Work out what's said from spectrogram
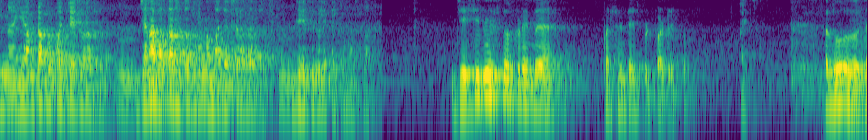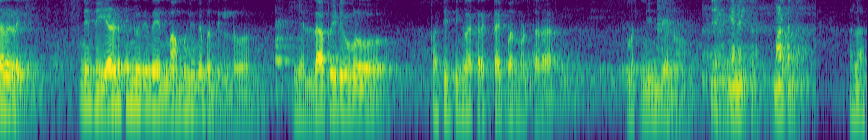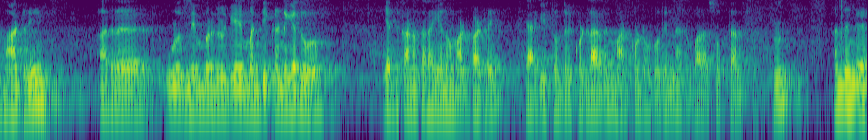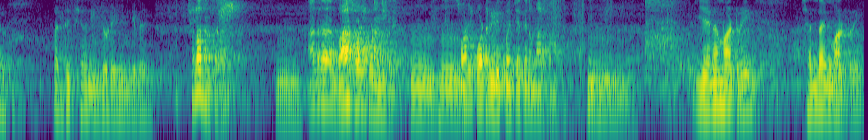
ಇನ್ನು ಈ ಅಮಟಾಪುರ ಪಂಚಾಯತ್ ಒಳಗೆ ಜನ ಬರ್ತಾರಂತಂದ್ರು ನಮ್ಮ ಅಧ್ಯಕ್ಷರಾದ ಜೆ ಸಿ ಬಿಲೇ ಕೆಲಸ ಮಾಡಿಸ್ತಾರೆ. ಜೆ ಸಿ ಬಿ ಹಸ್ದವ್ರ ಕಡೆಯಿಂದ ಪರ್ಸೆಂಟೇಜ್ ಬಿಟ್ಪಾಡ್ರಿ ಆಯ್ತು. ಅಲ್ಲೂ ಜಾಲಳಿ ನಿಂದು ಎರಡು ತಿಂಗಳಿಂದ ಏನು ಮಾಮೂಲಿನೇ ಬಂದಿಲ್ಲೋ ಎಲ್ಲ ಪಿ ಡಿ ಒಗಳು ಪ್ರತಿ ತಿಂಗಳ ಕರೆಕ್ಟಾಗಿ ಬಂದ್ ಮಾಡ್ತಾರೆ ಮತ್ತು ನಿಂದೇನು? ಏ ಹಂಗೇನಿಲ್ಲ ಸರ್ ಮಾಡ್ತೇನೆ ಅಲ್ಲ ಮಾಡ್ರಿ ಆದ್ರೆ ಉಳಿದ ಮೆಂಬರ್ಗಳಿಗೆ ಮಂದಿ ಕಣ್ಣಿಗೆ ಅದು ಎದ್ದು ಕಾಣೋ ಥರ ಏನೋ ಮಾಡಬೇಡ್ರಿ ಯಾರಿಗೂ ತೊಂದರೆ ಕೊಡಲಾರ್ದಂಗೆ ಮಾಡ್ಕೊಂಡು ಹೋಗೋದನ್ನು ಭಾಳ ಸೂಕ್ತ ಅನಿಸ್ತದೆ. ಹ್ಞೂ ಅಂದಂಗೆ ಅಧ್ಯಕ್ಷ ನಿಮ್ಮ ಜೋಡಿ ಹೆಂಗಿದೆ? ಚಲೋ ಅದನ್ ಸರ್. ಹ್ಞೂ ಆದ್ರೆ ಭಾಳ ಸೊಡಲ್ ಕೊಡಂಗಿಲ್ಲ ರೀ. ಹ್ಞೂ ಸೋಡಲ್ ಕೊಟ್ರೆ ಇಡೀ ಪಂಚಾಯತಿನ ಮಾರ್ತಾನೆ. ಏನೇ ಮಾಡಿರಿ? ಚೆಂದಾಗಿ ಮಾಡಿರಿ.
